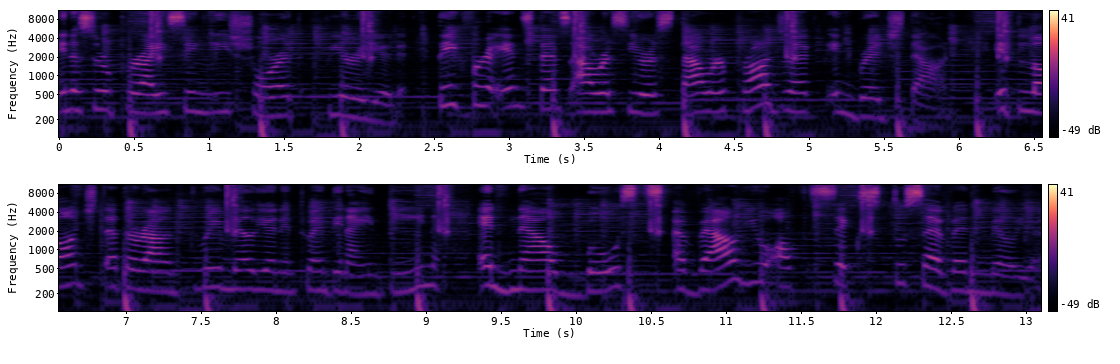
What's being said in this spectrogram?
in a surprisingly short period. Take for instance our Sears Tower project in Bridgetown. It launched at around 3 million in 2019 and now boasts a value of 6 to 7 million.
